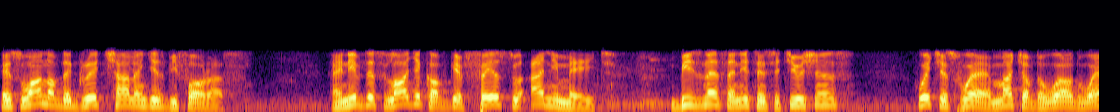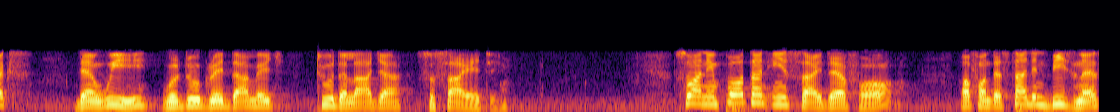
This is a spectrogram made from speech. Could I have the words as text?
is one of the great challenges before us. And if this logic of gift fails to animate business and its institutions, which is where much of the world works, then we will do great damage to the larger society. So, an important insight, therefore, of understanding business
